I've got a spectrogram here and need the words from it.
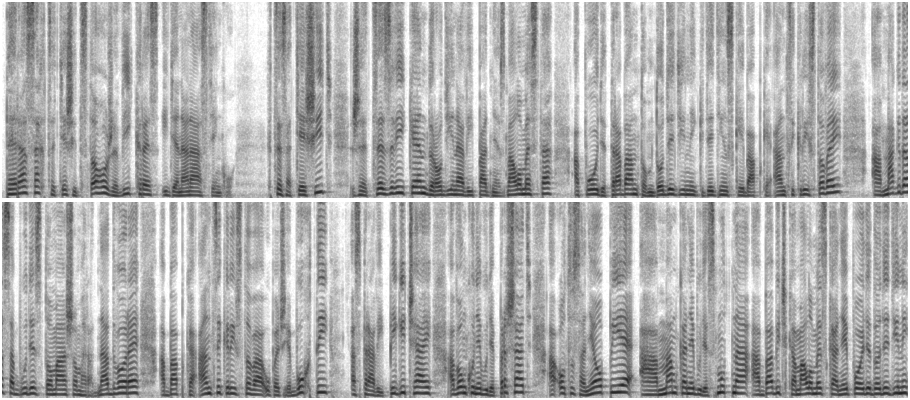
Teraz sa chce tešiť z toho, že výkres ide na nástenku. Chce sa tešiť, že cez víkend rodina vypadne z malomesta a pôjde trabantom do dediny k dedinskej babke Ancikristovej a Magda sa bude s Tomášom hrať na dvore a babka Ancikristová upečie buchty a spraví pigičaj a vonku nebude pršať a oco sa neopije a mamka nebude smutná a babička malomestská nepôjde do dediny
